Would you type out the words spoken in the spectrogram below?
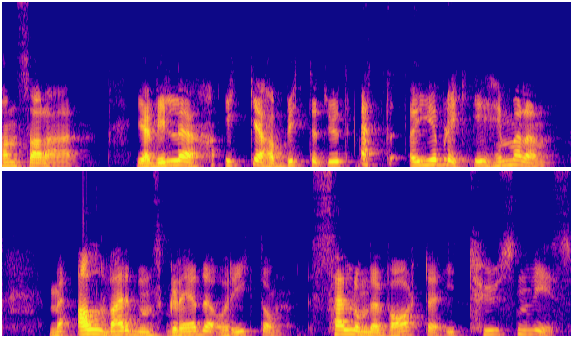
han sa det her. Jeg ville ikke ha byttet ut ett øyeblikk i himmelen med all verdens glede og rikdom, selv om det varte i tusenvis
